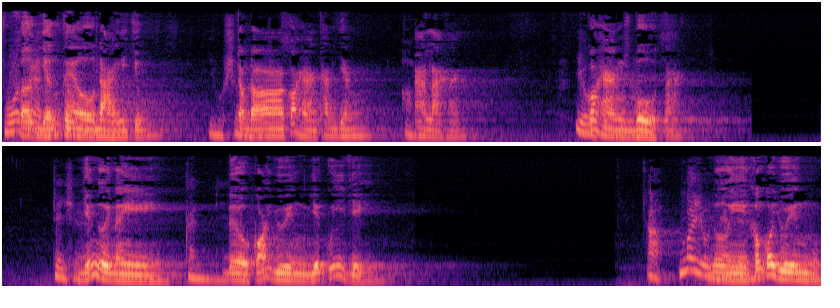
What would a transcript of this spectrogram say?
Phật dẫn theo đại chúng. Trong đó có hàng thanh văn A-la-hán. Có hàng Bồ Tát Những người này đều có duyên với quý vị. Người không có duyên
